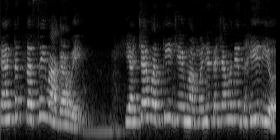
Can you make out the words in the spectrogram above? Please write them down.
त्यानंतर कसे वागावे? याच्यावरती जेव्हा म्हणजे त्याच्यामध्ये धैर्य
